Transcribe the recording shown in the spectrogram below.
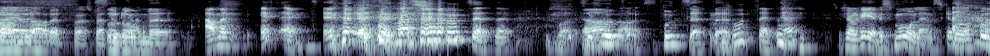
alla andra. var rädd för. Så de... eh, ja, men 1-1. Matchen fortsätter. Ja, fortsätter. Fortsätter. Ska köra redig småländska då.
